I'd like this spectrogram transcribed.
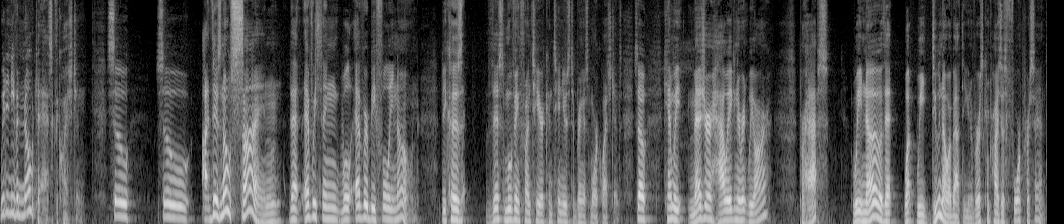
We didn't even know to ask the question. So, so uh, there's no sign that everything will ever be fully known because this moving frontier continues to bring us more questions. So, can we measure how ignorant we are? Perhaps. We know that what we do know about the universe comprises 4%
